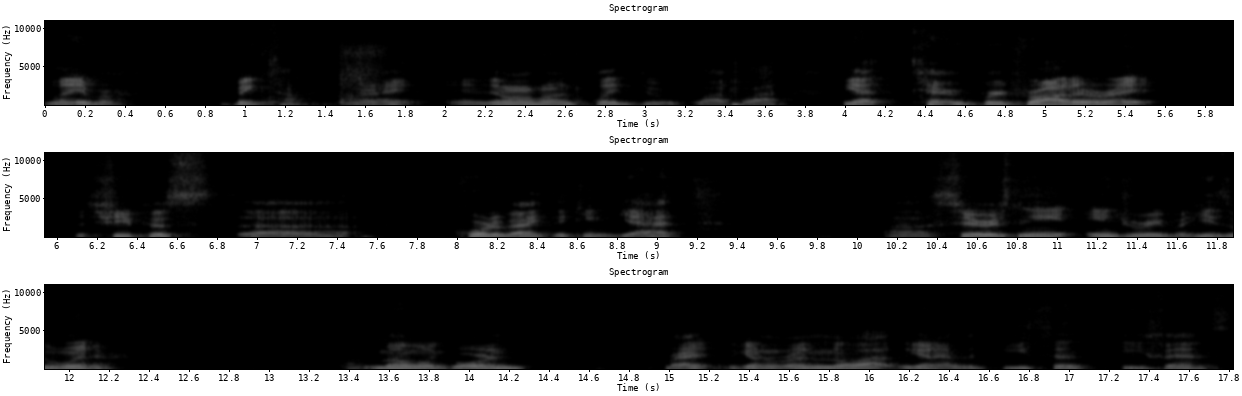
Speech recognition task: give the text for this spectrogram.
labor big time, right? And they don't want to play do a lot. You got Teddy Bridgewater, right? The cheapest uh, quarterback they can get. Uh, serious knee injury, but he's a winner. Uh, Melvin Gordon, right? They're going to run a lot. They're going to have a decent defense.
